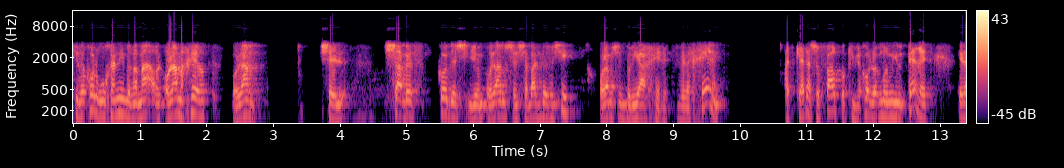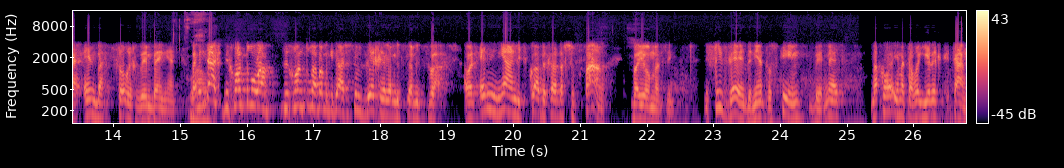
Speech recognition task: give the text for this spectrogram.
כביכול רוחני ברמה, עולם אחר, עולם של שבת קודש, עולם של שבת בראשית, עולם של בריאה אחרת. ולכן, התקיעת השופר פה כביכול לא מיותרת, אלא אין בה צורך ואין בה עניין. במקדש, זיכרון תרועה, זיכרון תרועה במקדש, עושים זכר למצווה, אבל אין עניין לתקוע בכלל בשופר ביום הזה. לפי זה, דניאל פוסקים, באמת, מה קורה אם אתה רואה ילד קטן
